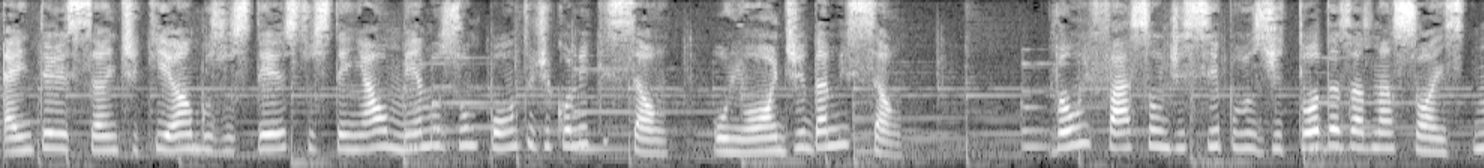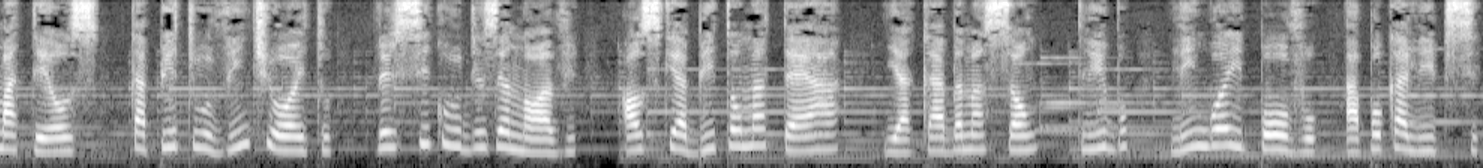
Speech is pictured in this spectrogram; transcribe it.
É interessante que ambos os textos têm ao menos um ponto de conexão, o onde da missão. Vão e façam discípulos de todas as nações. Mateus, capítulo 28, versículo 19, aos que habitam na terra, e a cada nação, tribo, língua e povo. Apocalipse,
